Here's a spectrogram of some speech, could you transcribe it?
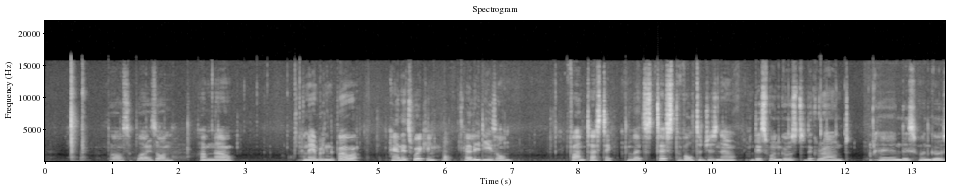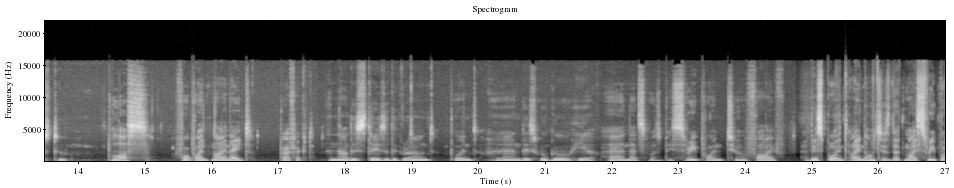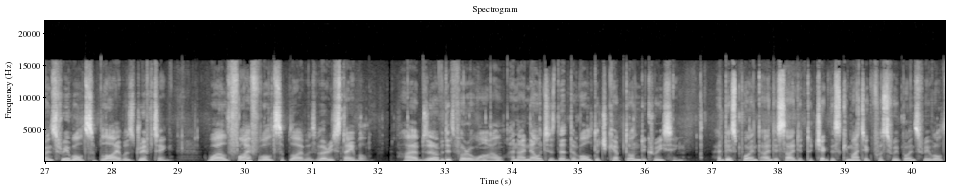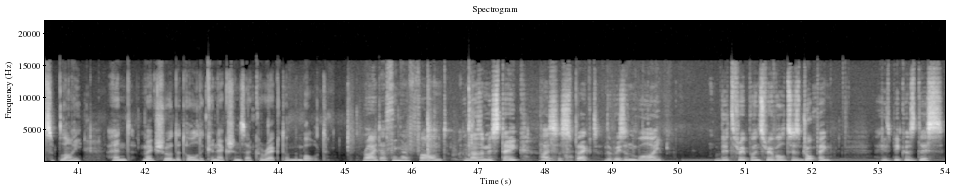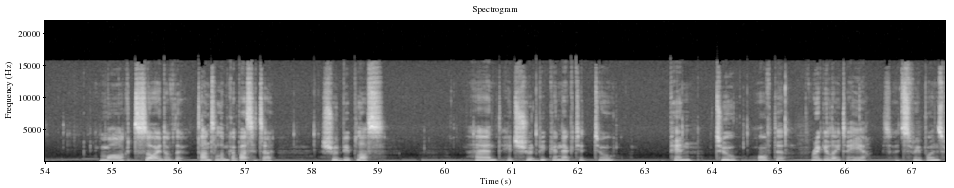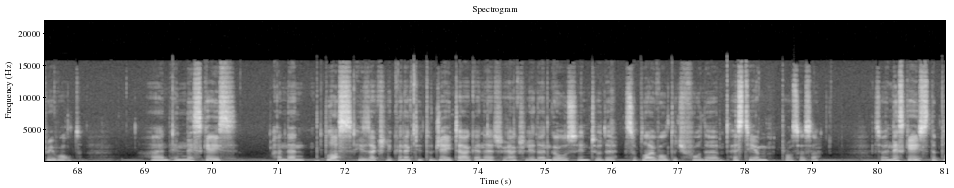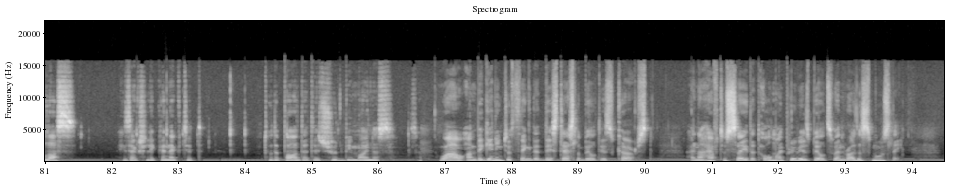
power supply is on. I'm now enabling the power and it's working. LED is on. Fantastic. Let's test the voltages now. This one goes to the ground and this one goes to plus 4.98. Perfect. And now this stays at the ground point and this will go here and that's supposed to be 3.25. At this point I noticed that my 3.3 volt supply was drifting while the 5 volt supply was very stable. I observed it for a while and I noticed that the voltage kept on decreasing. At this point I decided to check the schematic for 3.3 volt supply and make sure that all the connections are correct on the board. Right, I think I found another mistake. I suspect the reason why the 3.3 volts is dropping is because this marked side of the tantalum capacitor should be plus and it should be connected to pin 2 of the regulator here so it's 3.3 volt and in this case and then the plus is actually connected to JTAG and actually then goes into the supply voltage for the STM processor. So in this case the plus is actually connected to the part that it should be minus. So, wow, I'm beginning to think that this Tesla build is cursed. And I have to say that all my previous builds went rather smoothly.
